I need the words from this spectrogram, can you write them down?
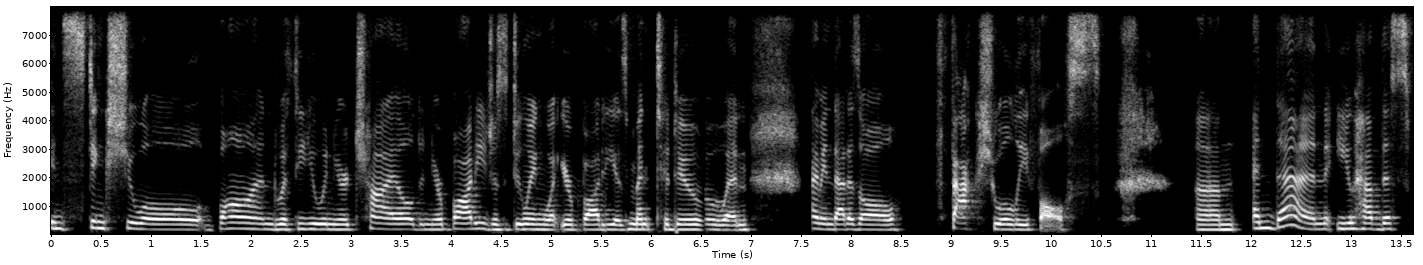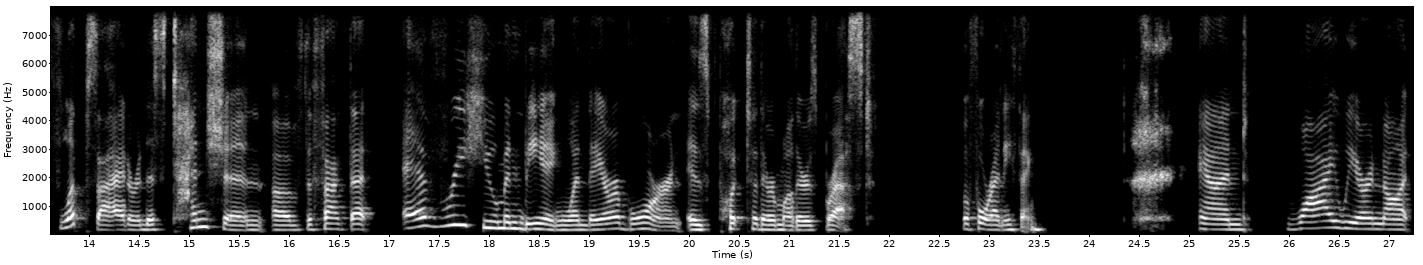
instinctual bond with you and your child, and your body just doing what your body is meant to do. And I mean, that is all factually false. Um, and then you have this flip side or this tension of the fact that every human being, when they are born, is put to their mother's breast before anything. And why we are not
